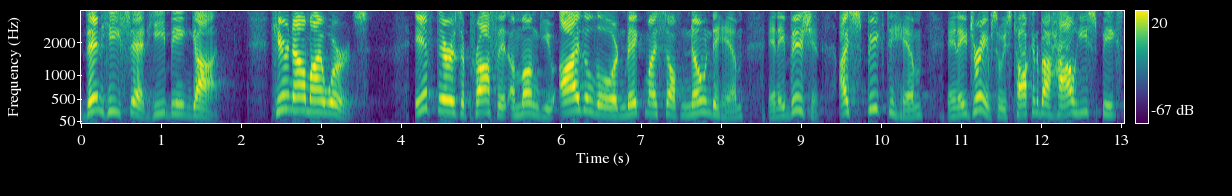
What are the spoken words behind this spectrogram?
Then he said, He being God, Hear now my words. If there is a prophet among you, I, the Lord, make myself known to him in a vision. I speak to him in a dream. So he's talking about how he speaks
